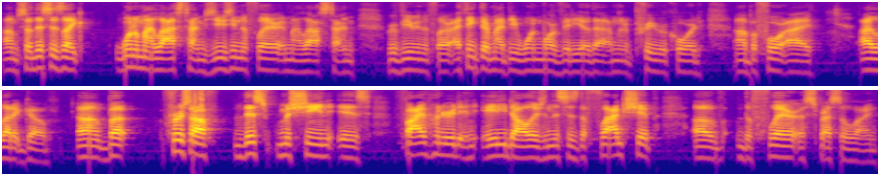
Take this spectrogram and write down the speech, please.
Um, so this is like one of my last times using the Flair and my last time reviewing the Flair. I think there might be one more video that I'm going to pre-record uh, before I, I let it go. Uh, but first off, this machine is $580 and this is the flagship of the Flair espresso line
